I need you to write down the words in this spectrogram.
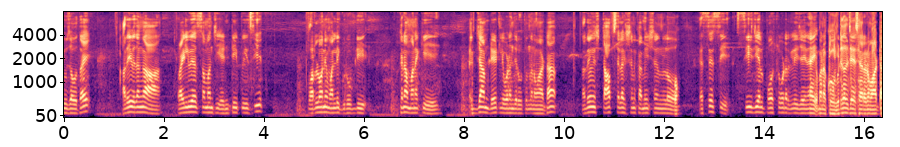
యూజ్ అవుతాయి. అదేవిధంగా రైల్వేస్ సంబంధించి ఎన్టీపీసీ త్వరలోనే మళ్ళీ గ్రూప్ డి ఓకేనా మనకి ఎగ్జామ్ డేట్లు ఇవ్వడం జరుగుతుందన్నమాట. అదేవిధంగా స్టాఫ్ సెలక్షన్ కమిషన్లో ఎస్ఎస్సి సీజీఎల్ పోస్టులు కూడా రిలీజ్ అయినాయి. మనకు విడుదల చేశారనమాట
